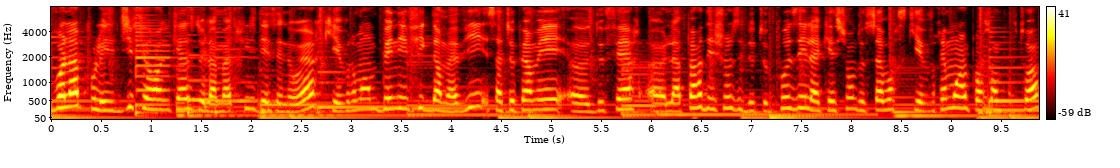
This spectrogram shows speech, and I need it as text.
Voilà pour les différentes cases de la matrice d'Eisenhower qui est vraiment bénéfique dans ma vie. Ça te permet euh, de faire euh, la part des choses et de te poser la question de savoir ce qui est vraiment important pour toi.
